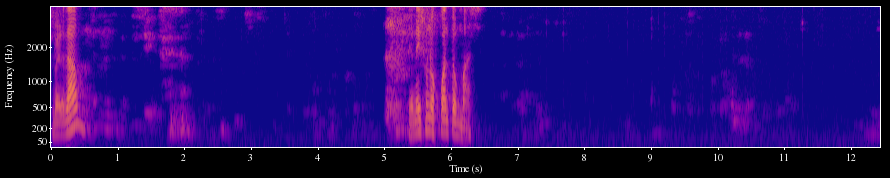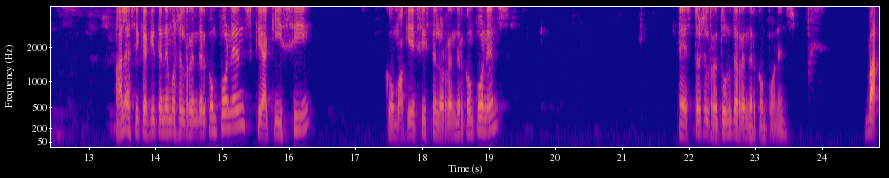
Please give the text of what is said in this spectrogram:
¿verdad? Tenéis unos cuantos más. ¿Vale? Así que aquí tenemos el render components, que aquí sí, como aquí existen los render components, esto es el return de render components. Vale.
